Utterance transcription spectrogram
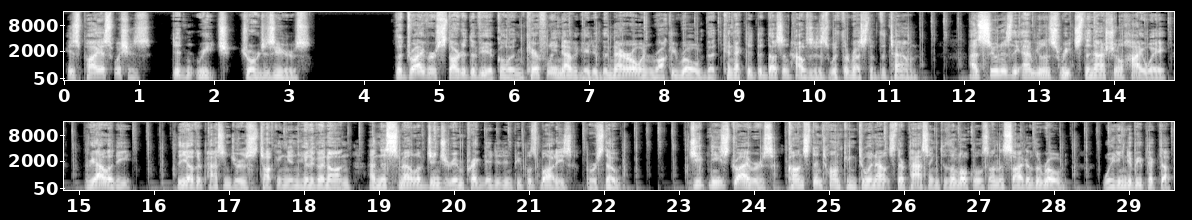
His pious wishes didn't reach George's ears. The driver started the vehicle and carefully navigated the narrow and rocky road that connected the dozen houses with the rest of the town. As soon as the ambulance reached the national highway, reality, the other passengers talking in Hiligaynon, and the smell of ginger impregnated in people's bodies burst out. Jeepney's drivers, constant honking to announce their passing to the locals on the side of the road, waiting to be picked up.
